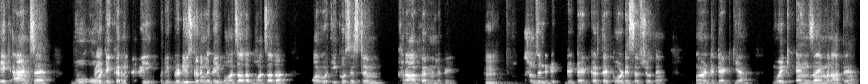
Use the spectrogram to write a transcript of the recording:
एक एंट्स है वो ओवरटेक करने लग गई रिप्रोड्यूस करने लग गई बहुत ज़्यादा बहुत ज़्यादा और वो इकोसिस्टम खराब करने लग गई। हम्म। डिटेक्ट करते हैं कोर्डिसप्स होते हैं, उन्होंने डिटेक्ट किया, वो एक एंजाइम बनाते हैं,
